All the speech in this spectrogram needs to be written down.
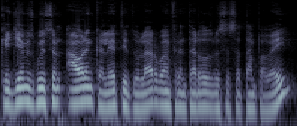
que James Winston, ahora en calidad titular, va a enfrentar dos veces a Tampa Bay.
